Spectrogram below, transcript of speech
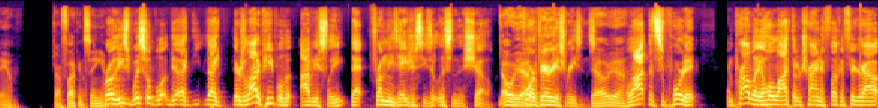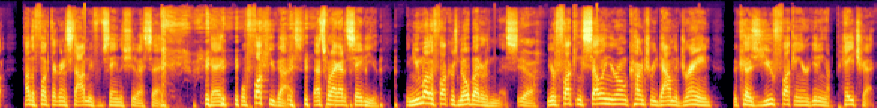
damn. Start fucking singing, Bro, these whistleblow like like there's a lot of people that obviously that from these agencies that listen to this show Oh yeah, for various reasons. oh yeah. A lot that support it and probably a whole lot that are trying to fucking figure out how the fuck they're going to stop me from saying the shit I say. Okay? well, fuck you guys. That's what I got to say to you. And you motherfuckers know better than this. Yeah, You're fucking selling your own country down the drain because you fucking are getting a paycheck.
